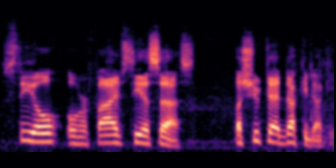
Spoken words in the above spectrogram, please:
steel over five TSS. Let's shoot that ducky ducky.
